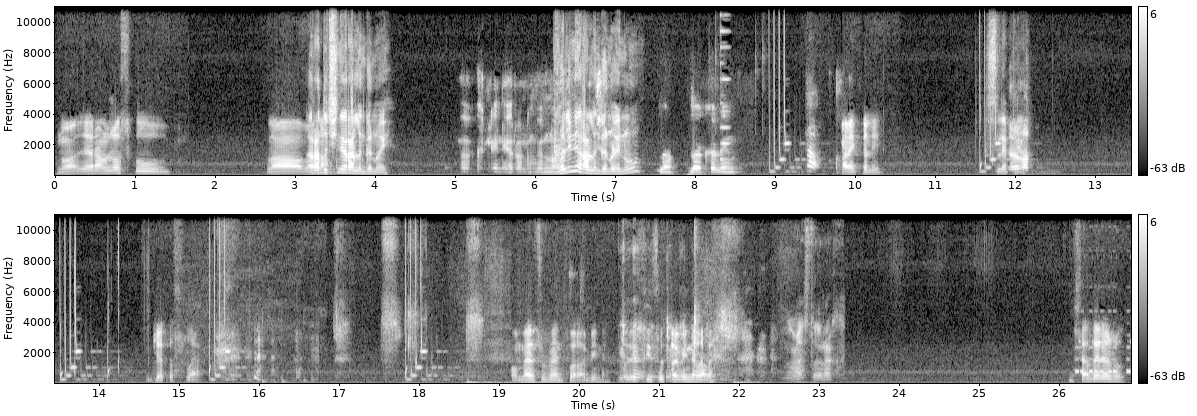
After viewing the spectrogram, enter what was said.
Nu, eram jos cu... La... Radu, cine era lângă noi? Da, Călin era lângă noi. Călin era lângă noi, nu? Da, da, Călin. Care-i Călin? Slap De la... Get a slap. O mers ventul ăla, bine? O deschis să vine la mine. Nu la sărac. Se adere jos.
